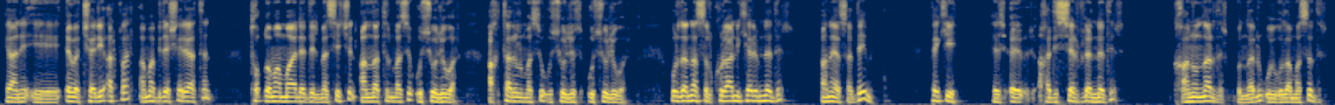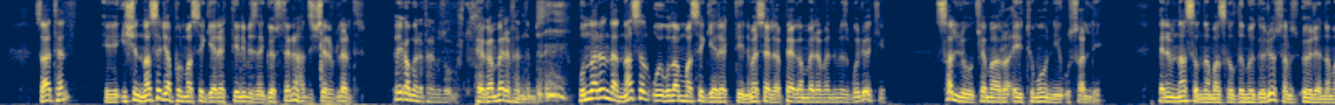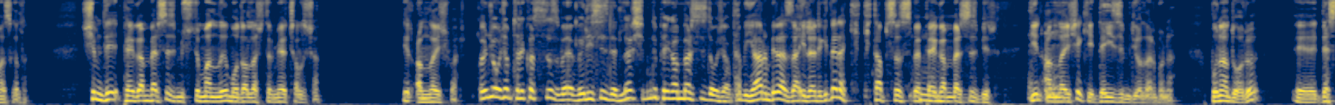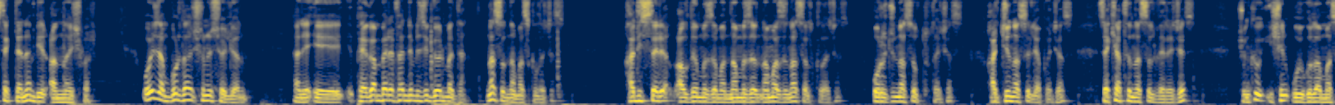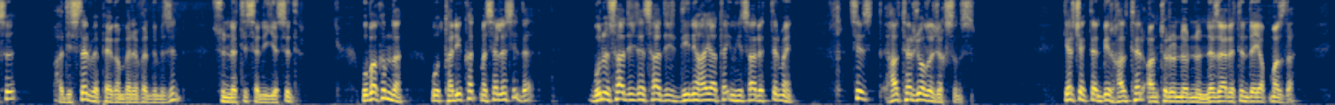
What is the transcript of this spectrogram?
Yani e, evet şeriat var ama bir de şeriatın toplama mal edilmesi için anlatılması usulü var. Aktarılması usulü, usulü var. Burada nasıl Kur'an-ı Kerim nedir? Anayasa değil mi? Peki e, e, hadis-i şerifler nedir? Kanunlardır. Bunların uygulamasıdır. Zaten e, işin nasıl yapılması gerektiğini bize gösteren hadis-i şeriflerdir. Peygamber Efendimiz olmuştur. Peygamber Efendimiz. Bunların da nasıl uygulanması gerektiğini mesela Peygamber Efendimiz buyuruyor ki Sallu kema ra'eytumuni usalli. Benim nasıl namaz kıldığımı görüyorsanız öyle namaz kılın. Şimdi peygambersiz Müslümanlığı modalaştırmaya çalışan bir anlayış var. Önce hocam tarikatsız ve velisiz dediler. Şimdi peygambersiz de hocam. Tabi yarın biraz daha ileri giderek kitapsız ve hmm. peygambersiz bir din anlayışı ki deizm diyorlar buna. Buna doğru e, desteklenen bir anlayış var. O yüzden burada şunu söyleyelim. Yani e, peygamber efendimizi görmeden nasıl namaz kılacağız? Hadisleri aldığımız zaman namazı, namazı nasıl kılacağız? Orucu nasıl tutacağız? Haccı nasıl yapacağız? Zekatı nasıl vereceğiz? Çünkü işin uygulaması hadisler ve Peygamber Efendimizin sünneti seniyesidir. Bu bakımdan bu tarikat meselesi de bunu sadece sadece dini hayata inhisar ettirmeyin. Siz halterci olacaksınız. Gerçekten bir halter antrenörünün nezaretinde yapmaz da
